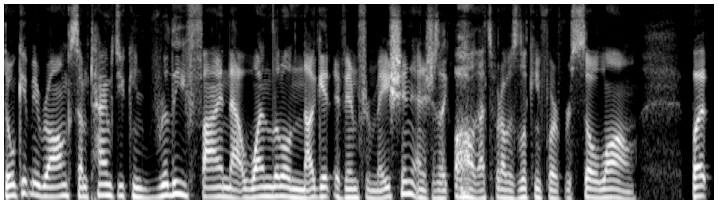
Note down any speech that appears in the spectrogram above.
Don't get me wrong, sometimes you can really find that one little nugget of information and it's just like, oh, that's what I was looking for for so long. But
